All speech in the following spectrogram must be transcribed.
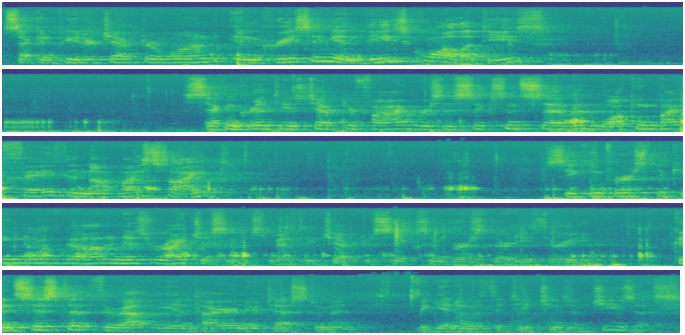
2 Peter chapter 1, increasing in these qualities 2 Corinthians chapter 5, verses 6 and 7, walking by faith and not by sight. Seeking first the kingdom of God and his righteousness, Matthew chapter 6 and verse 33. Consistent throughout the entire New Testament, beginning with the teachings of Jesus.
